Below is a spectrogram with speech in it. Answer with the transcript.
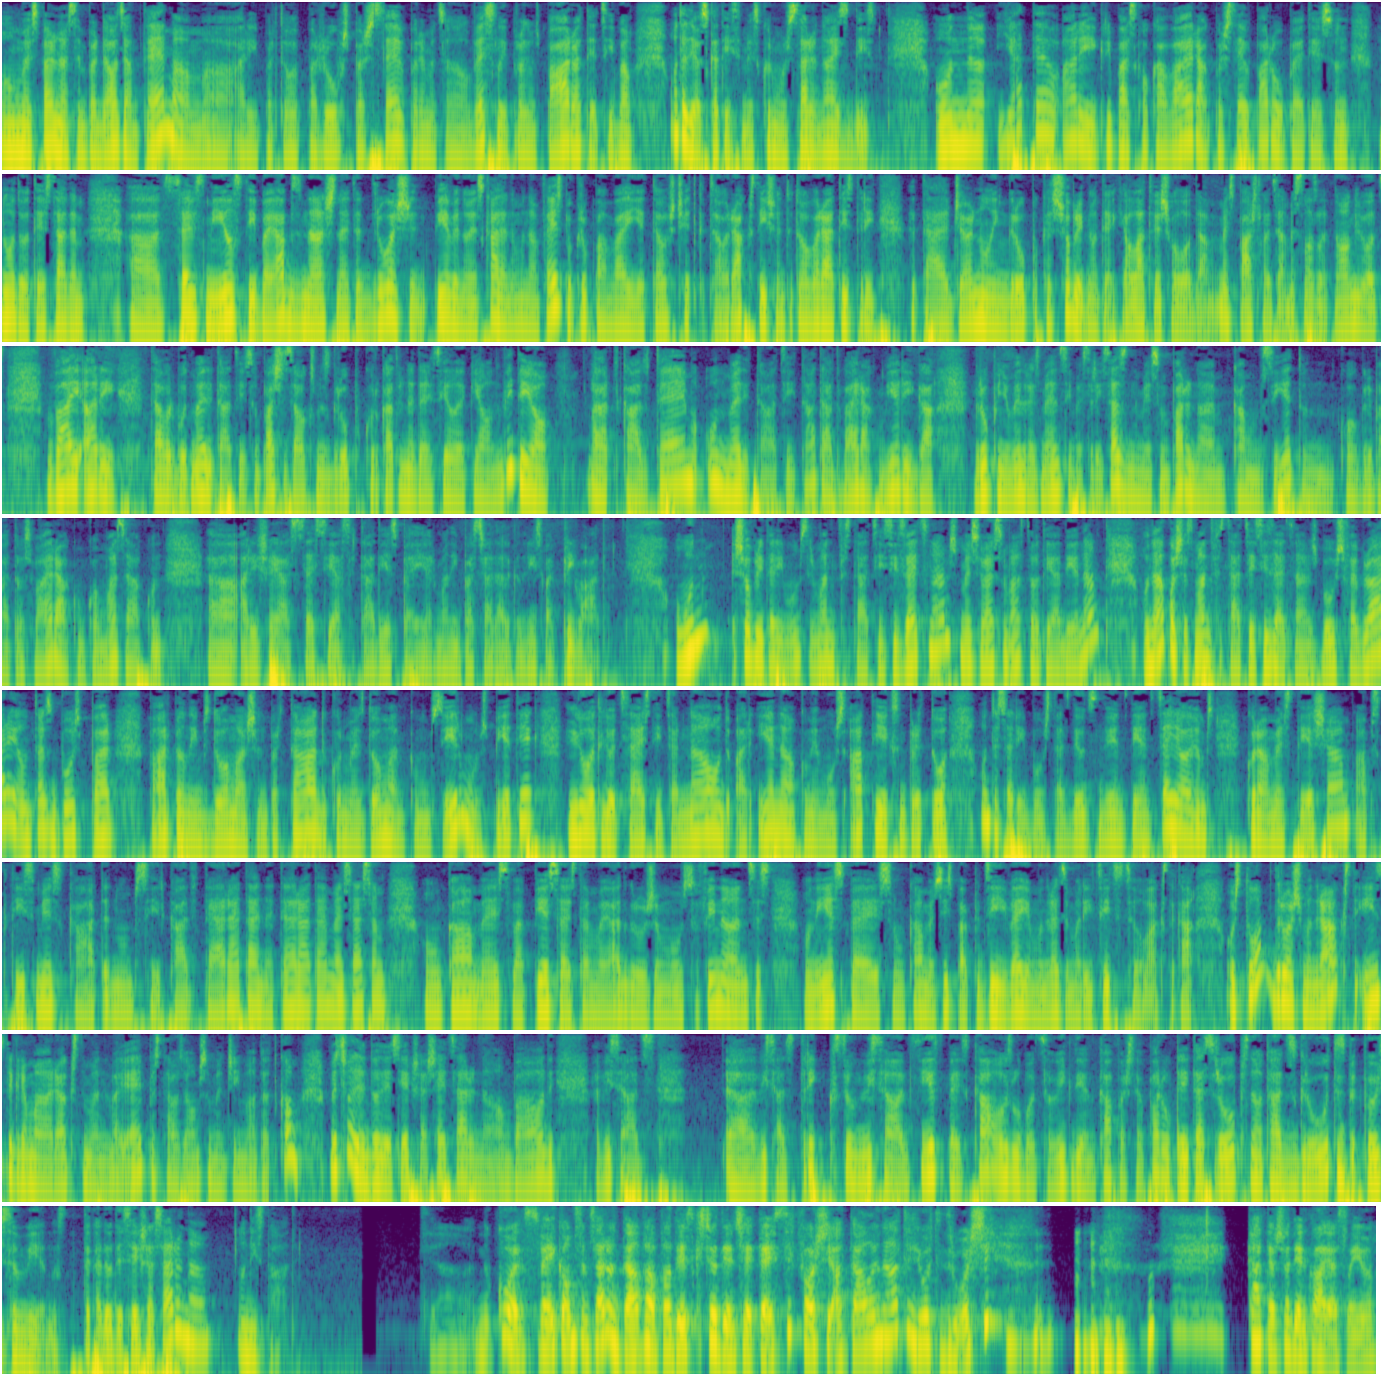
un mēs parunāsim par daudzām tēmām, arī par to, par rūpes par sevi, par emocionālu veselību, protams, pāru attiecībām, un tad jau skatīsimies, kur mūsu saruna aizdīs. Un, ja tev arī gribās kaut kā vairāk par sevi parūpēties un nodoties tādam uh, sevis mīlestībai, apzināšanai, tad droši pievienojies kādai no manām Facebook grupām, vai, ja tev šķiet, ka caur rakstīšanu tu to varētu izdarīt, tad tā ir journaling grupa, kas šobrīd notiek jau Latvijā latviešu valodā. Mēs pārslēdzāmies mazliet no angļu valodas. Vai arī tā var būt meditācijas un pašizaugsmes grupa, kur katru nedēļu ieliek jaunu video ar kādu tēmu un meditāciju. Tā tāda vairāk mierīgā grupiņa, vienreiz mēnesī mēs arī sazinamies un parunājam, kā mums iet un ko gribētos vairāk un ko mazāk, un uh, arī šajās sesijās ir tāda iespēja ar manī pastrādāt gan arī vai privāti. Un šobrīd arī mums ir manifestācijas izaicinājums. Mēs jau esam 8. dienā, un nākošais manifestācijas izaicinājums būs februārī, un tas būs par pārpilnības domāšanu, par tādu, kur mēs domājam, ka mums ir, mums pietiek, ļoti, ļoti saistīts ar naudu, ar ienākumiem, mūsu attieksmi pret to, un tas arī būs tāds 21 dienas ceļojums, kurā mēs tiešām apskatīsimies, kā tad mums ir, kādi tērētāji, netērētāji mēs esam, un kā mēs vai piesaistam vai atgrūžam mūsu finanses un iespējas, un kā mēs vispār pa dzīvi ejam un redzam arī citus cilvēkus. Tā kā uz to droši man raksti, Instagramā raksta man vai e-pastā uz omsam.gmail.com, bet šodien dodies iekšā šeit sarunā un baudi visādas visādas trikus un visādas iespējas, kā uzlabot savu ikdienu, kā par sevi parūpēt. Arī tās rūpes nav tādas grūtas, bet pavisam vienas. Tā kā dodies iekšā sarunā un izbaudi. Jā, nu ko, sveika, Omsam saruna telpā. Paldies, ka šodien šeit esi. Forši attālināti, ļoti droši. Kā tev šodien klājās, Līva?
